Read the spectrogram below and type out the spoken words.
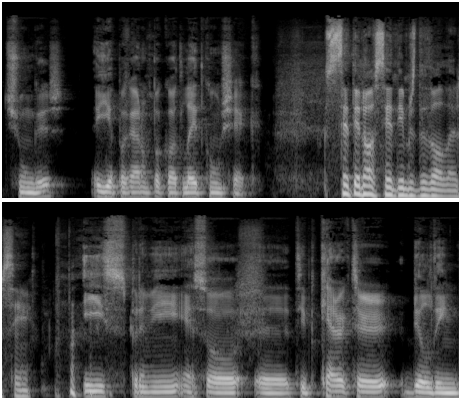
chungas e a pagar um pacote de leite com um cheque. 69 cêntimos de dólar, sim. E isso para mim é só eh, tipo character building.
